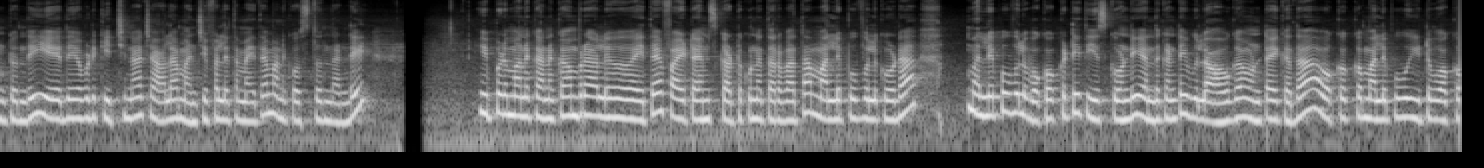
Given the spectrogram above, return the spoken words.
ఉంటుంది. ఏ దేవుడికి ఇచ్చినా చాలా మంచి ఫలితం అయితే మనకు వస్తుందండి ఇప్పుడు మన కనకాంబరాలు అయితే ఫైవ్ టైమ్స్ కట్టుకున్న తర్వాత మల్లె పువ్వులు కూడా మల్లెపువ్వులు ఒక్కొక్కటి తీసుకోండి. ఎందుకంటే ఇవి లావుగా ఉంటాయి కదా. ఒక్కొక్క మల్లెపువ్వు ఇటు ఒక్క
